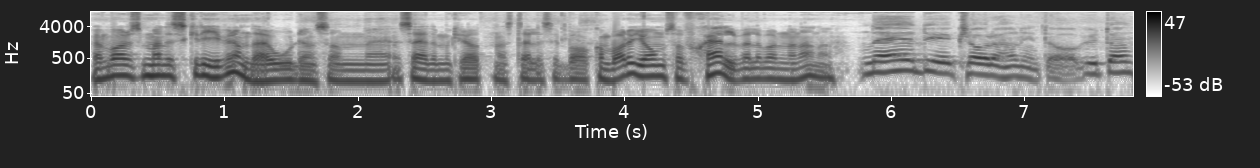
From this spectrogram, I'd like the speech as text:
Vem var det som hade skrivit de där orden som eh, Sverigedemokraterna ställde sig bakom? Var det Jomshof själv eller var det någon annan? Nej, det klarar han inte av. Utan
